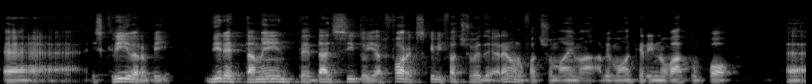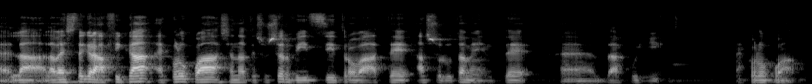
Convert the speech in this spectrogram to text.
eh, iscrivervi direttamente dal sito Yearforex che vi faccio vedere, non lo faccio mai ma abbiamo anche rinnovato un po' eh, la, la, veste grafica, eccolo qua, se andate su servizi trovate assolutamente eh, da qui, eccolo qua,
